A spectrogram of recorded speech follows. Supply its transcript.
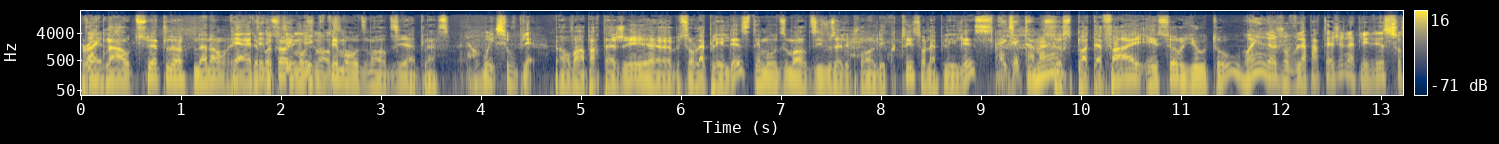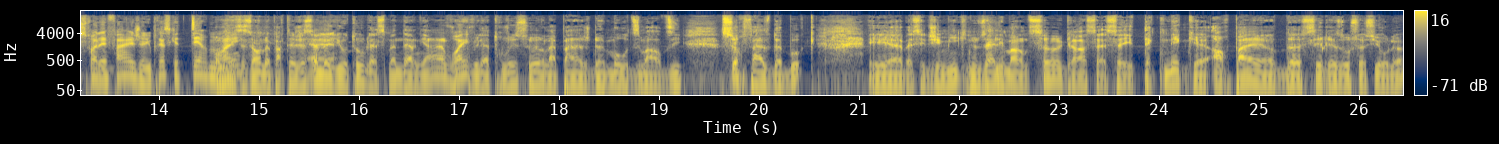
Right now, tout de suite, là. Non, non. Puis arrêtez d'écouter Maudit écoutez. Maudit Mardi à la place. Euh, Oui, s'il vous plaît. On va en partager euh, sur la playlist. Et Maudit Mardi, vous allez pouvoir l'écouter sur la playlist. Exactement. Sur Spotify et sur YouTube. Oui, là, je vais vous la partager, la playlist sur Spotify. Je l'ai presque terminée. Ouais, c'est ça. On a partagé celle Euh, de YouTube la semaine dernière. Vous ouais. pouvez la trouver sur la page de Maudit Mardi sur Face de Book. Et euh, ben, c'est Jimmy qui nous alimente ça grâce à ses techniques euh, hors pair de ces réseaux sociaux-là.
